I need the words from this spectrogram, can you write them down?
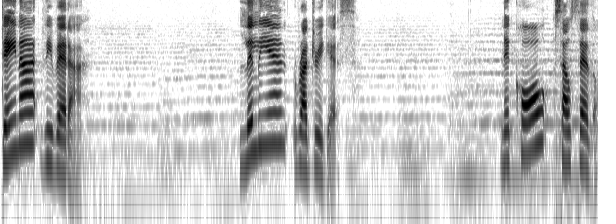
Dana Rivera, Lillian Rodriguez, Nicole Salcedo,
